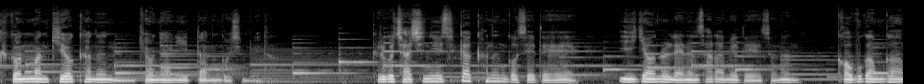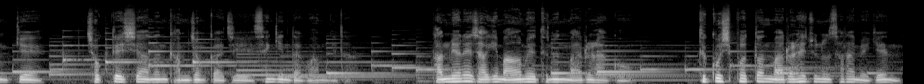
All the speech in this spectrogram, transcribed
그것만 기억하는 경향이 있다는 것입니다. 그리고 자신이 생각하는 것에 대해 이견을 내는 사람에 대해서는 거부감과 함께 적대시하는 감정까지 생긴다고 합니다. 반면에 자기 마음에 드는 말을 하고 듣고 싶었던 말을 해주는 사람에겐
